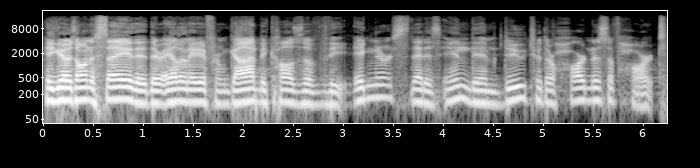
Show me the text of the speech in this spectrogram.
He goes on to say that they're alienated from God because of the ignorance that is in them due to their hardness of heart.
